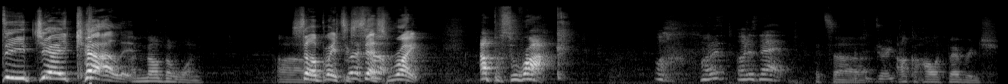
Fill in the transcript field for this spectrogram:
DJ Khaled! Another one. Uh, Celebrate let's success, up. right? Apples Rock. Oh, what is what is that? It's a It's a drink. alcoholic beverage.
